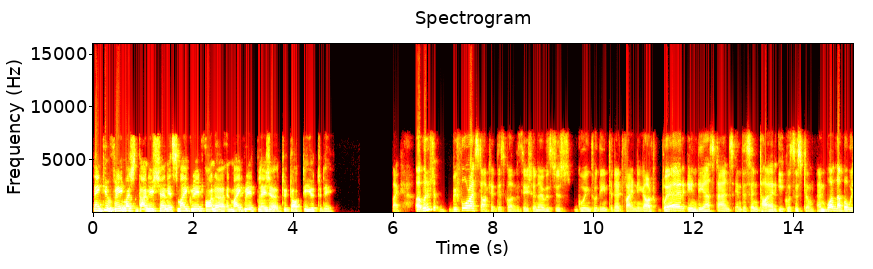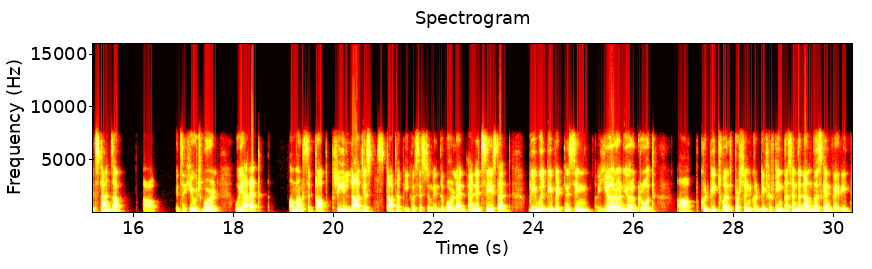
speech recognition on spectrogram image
Thank you very much, Danish, and it's my great honor and my great pleasure to talk to you today. Hi. Uh, before I started this conversation, I was just going through the internet, finding out where India stands in this entire ecosystem. And one number which stands up uh, it's a huge world. We are at amongst the top three largest startup ecosystem in the world, and and it says that we will be witnessing year-on-year growth. Uh, could be 12%, could be 15%. The numbers can vary,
